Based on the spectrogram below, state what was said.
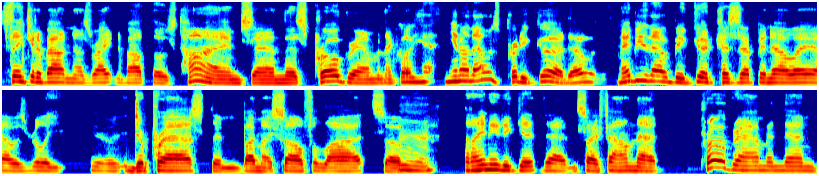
thinking about and I was writing about those times and this program, and I go, yeah, you know, that was pretty good. That was, maybe that would be good because up in LA, I was really you know, depressed and by myself a lot. So mm that I need to get that. And so I found that program and then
